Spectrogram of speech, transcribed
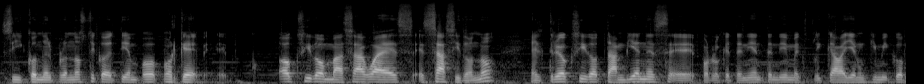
si con el pronóstico de tiempo, porque eh, óxido más agua es, es ácido, ¿no? El trióxido también es, eh, por lo que tenía entendido y me explicaba ayer un químico,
